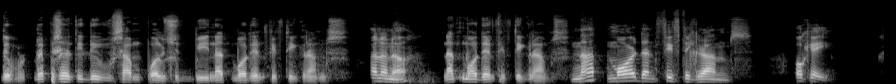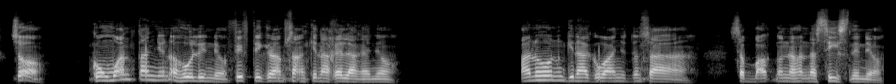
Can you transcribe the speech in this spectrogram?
the representative sample should be not more than 50 grams. Ano no? Not more than 50 grams. Not more than 50 grams. Okay. So, kung one ton yung nahuli nyo, 50 grams ang kinakailangan nyo. Ano ho ang ginagawa nyo dun sa sa bulk nung na, na-seize ninyo?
